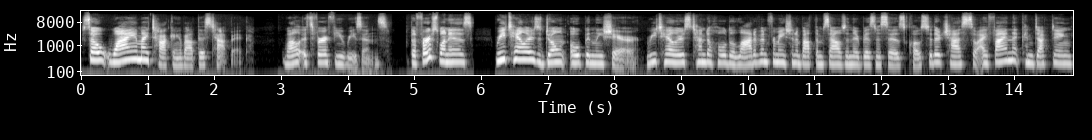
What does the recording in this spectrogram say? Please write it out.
So, why am I talking about this topic? Well, it's for a few reasons. The first one is Retailers don't openly share. Retailers tend to hold a lot of information about themselves and their businesses close to their chest, so I find that conducting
